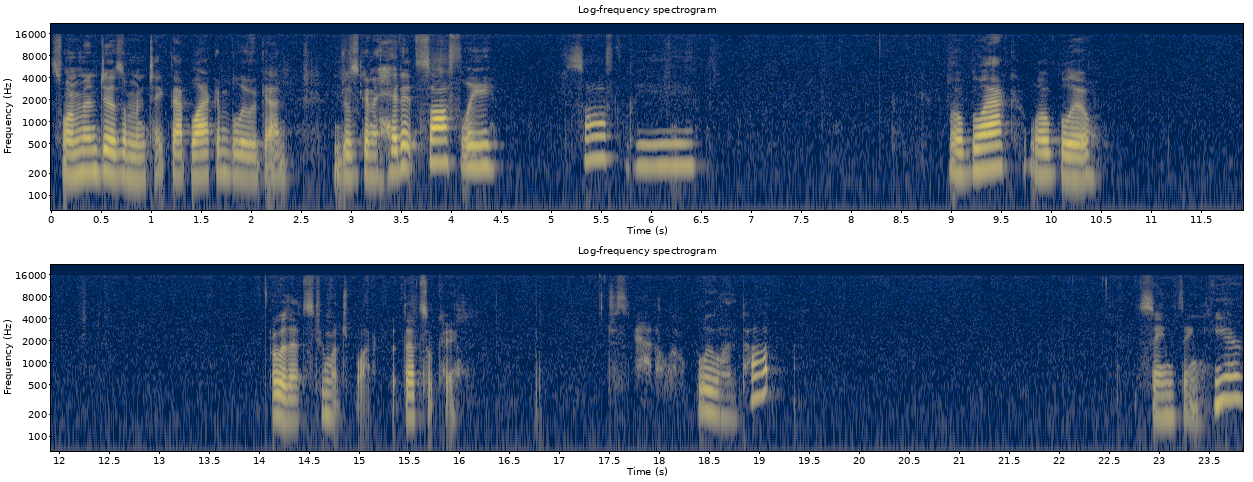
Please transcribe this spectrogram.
So what I'm going to do is I'm going to take that black and blue again. I'm just going to hit it softly softly. Low black, low blue. Oh, that's too much black, but that's okay. Just add a little blue on top. Same thing here.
